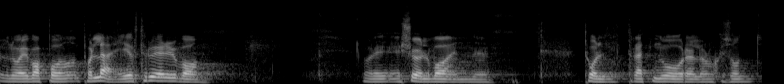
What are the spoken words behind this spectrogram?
når jeg var på, på leir, tror jeg det var, når jeg sjøl var en 12-13 eh, år eller noe sånt,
